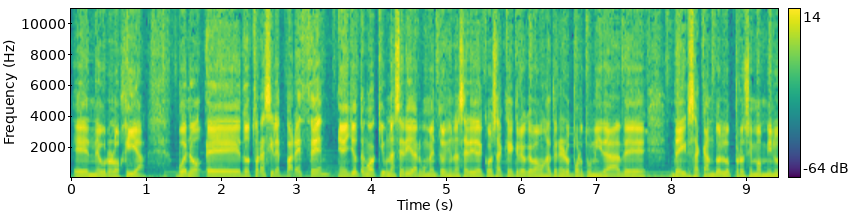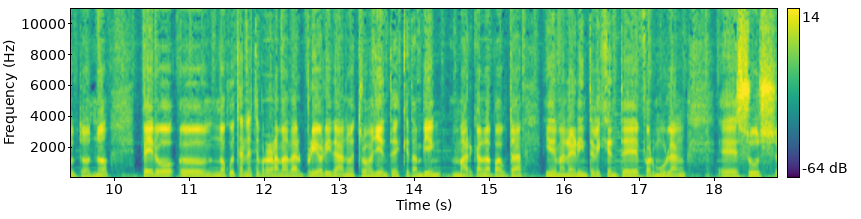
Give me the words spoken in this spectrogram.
eh, Neurología. Bueno, eh, doctora, si les parece, eh, yo tengo aquí una serie de argumentos y una serie de cosas que creo que vamos a tener oportunidad de, de ir sacando en los próximos minutos, ¿no? Pero nos gusta en este programa dar prioridad a nuestros oyentes, que también marcan la pauta y de manera inteligente formulan sus,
